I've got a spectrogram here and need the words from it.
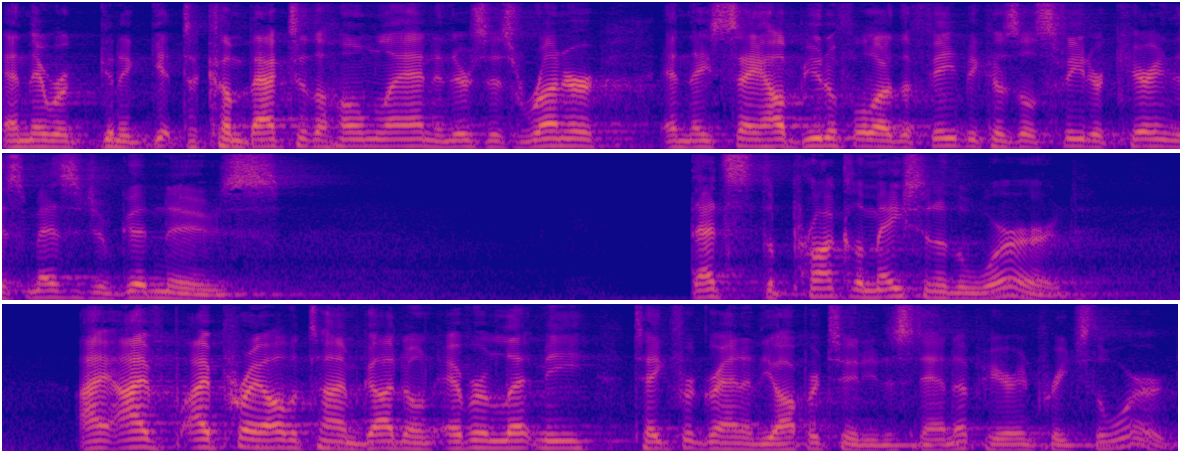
and they were going to get to come back to the homeland and there's this runner and they say how beautiful are the feet because those feet are carrying this message of good news. That's the proclamation of the word. I, I've, i pray all the time God, don't ever let me take for granted the opportunity to stand up here and preach the word.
